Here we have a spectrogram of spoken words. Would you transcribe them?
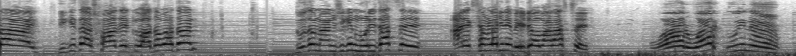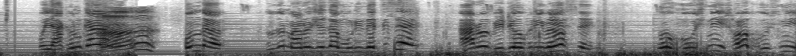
যাই দিকে যাও সমাজের কি অধবাদন দুজন মানুষ কিনে মরে যাচ্ছে আরেক সামলা কিনে ভিডিও বানাচ্ছে। ওয়ার ওয়ার কই না। ওই এখনকার সুন্দর দুজন মানুষ যা মুড়ি দিতেছে আর ও ভিডিও করে বেড়াচ্ছে। ও হুশ নি সব হুশ নি।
